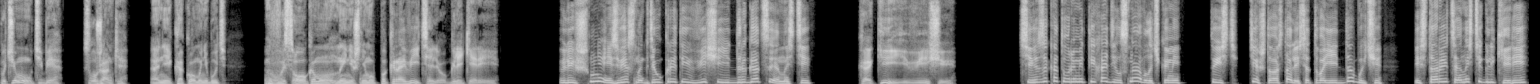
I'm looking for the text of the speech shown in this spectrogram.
«Почему тебе, служанке?» А не какому-нибудь высокому нынешнему покровителю Гликерии. «Лишь мне известно, где укрыты вещи и драгоценности». «Какие вещи?» «Те, за которыми ты ходил с наволочками, то есть те, что остались от твоей добычи, и старые ценности Гликерии».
